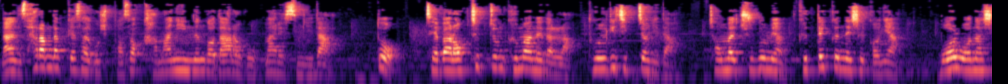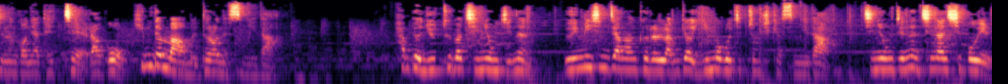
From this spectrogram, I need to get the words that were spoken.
난 사람답게 살고 싶어서 가만히 있는 거다라고 말했습니다. 또 제발 억측 좀 그만해달라. 돌기 직전이다. 정말 죽으면 그때 끝내실 거냐? 뭘 원하시는 거냐 대체? 라고 힘든 마음을 드러냈습니다. 한편 유튜버 진용진은 의미심장한 글을 남겨 이목을 집중시켰습니다. 진용진은 지난 15일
